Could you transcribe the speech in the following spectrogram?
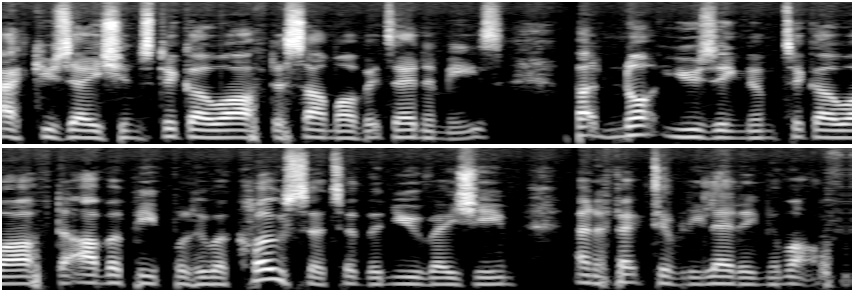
accusations to go after some of its enemies, but not using them to go after other people who are closer to the new regime and effectively letting them off.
